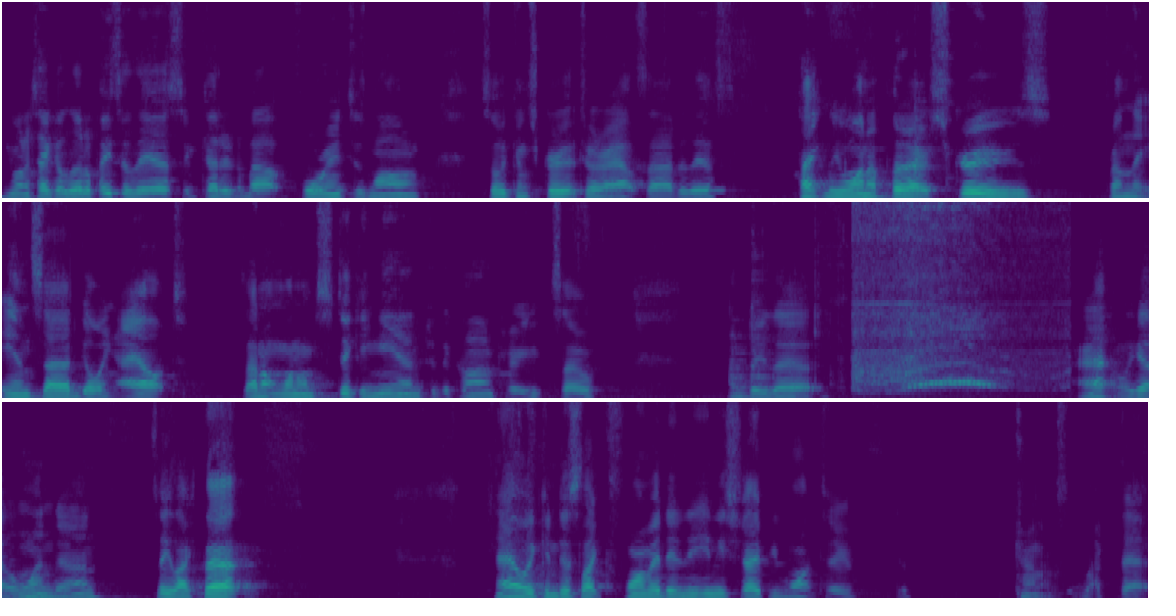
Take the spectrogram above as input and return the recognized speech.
You want to take a little piece of this and cut it about four inches long so we can screw it to our outside of this. I think we want to put our screws from the inside going out. I don't want them sticking in to the concrete, so I'll do that. All right, we got one done. See, like that. Now we can just like form it into any shape you want to. Kind of like that.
